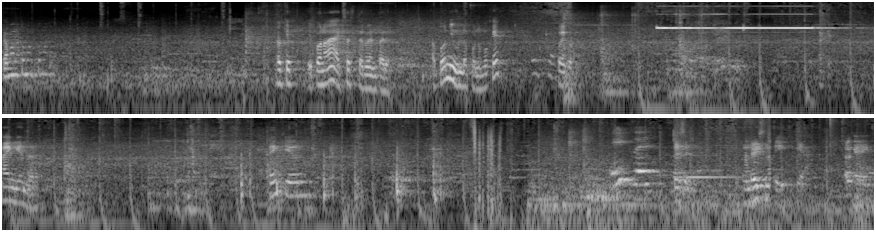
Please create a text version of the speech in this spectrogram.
come on come on come on okay இப்போ நான் ஆக்சஸ் தருவேன் பாரு அப்போ நீ உள்ளே போகணும் ஓகே போய்க்கோ நான் இங்கேருந்து தரேன் thank you That's it. And there is nothing. Yeah. Okay.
